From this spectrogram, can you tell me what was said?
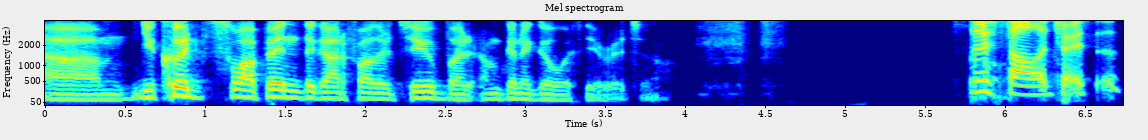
Um, you could swap in The Godfather 2, but I'm gonna go with the original. They're solid choices.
